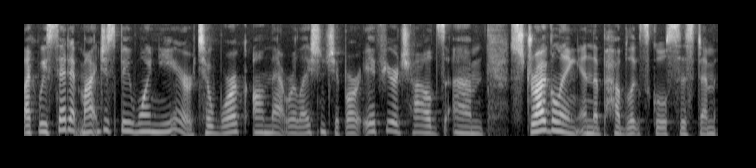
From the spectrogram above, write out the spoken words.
like we said, it might just be one year to work on that relationship. Or if your child's um, struggling in the public school system,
